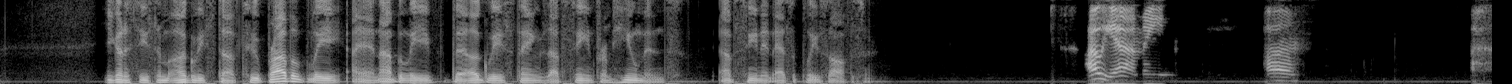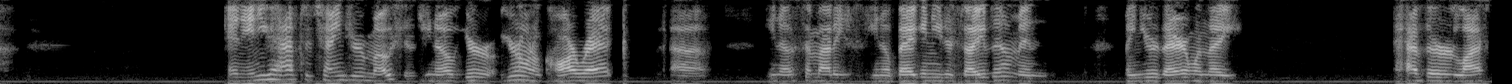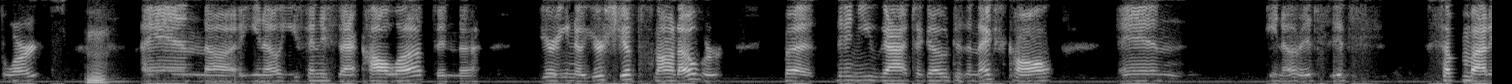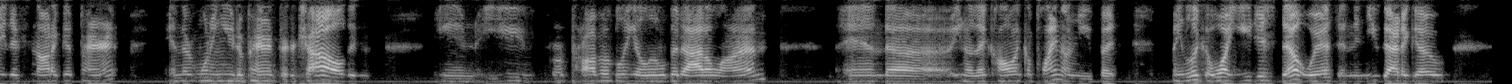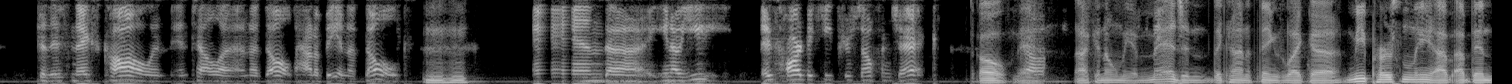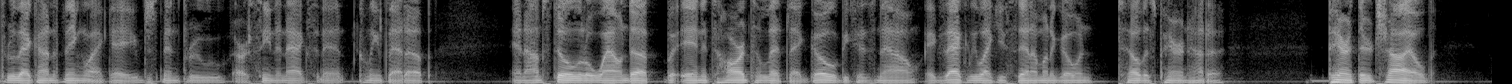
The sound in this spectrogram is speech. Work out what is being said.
you're gonna see some ugly stuff too. Probably, and I believe the ugliest things I've seen from humans. I've seen it as a police officer. Oh yeah, I mean, um, and and you have to change your emotions. You know, you're you're on a car wreck. Uh, you know, somebody's you know begging you to save them, and I mean you're there when they have their last words, Mm. and uh, you know you finish that call up, and uh, your you know your shift's not over, but then you got to go to the next call, and you know it's it's somebody that's not a good parent and they're wanting you to parent their child and and you are probably a little bit out of line and uh, you know they call and complain on you but i mean look at what you just dealt with and then you got to go to this next call and, and tell a, an adult how to be an adult. Mm-hmm. and uh, you know you it's hard to keep yourself in check. Oh So- man, I can only imagine the kind of things like uh, me personally. I've I've been through that kind of thing. Like, hey, just been through or seen an accident, cleaned that up, and I'm still a little wound up. But and it's hard to let that go because now, exactly like you said, I'm gonna go and tell this parent how to parent their child,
